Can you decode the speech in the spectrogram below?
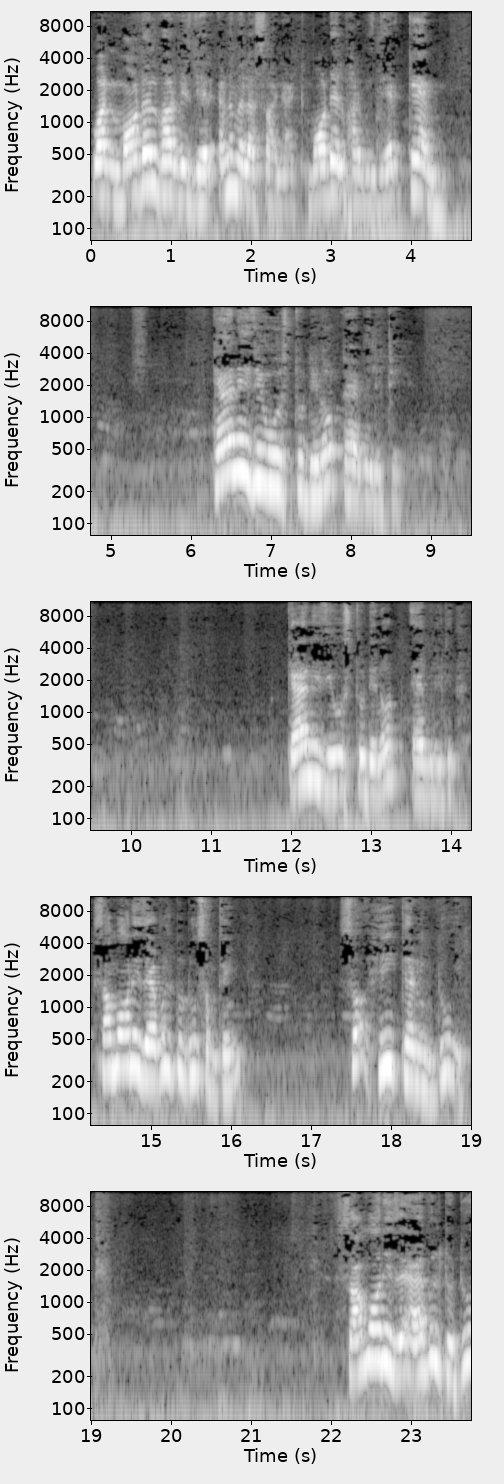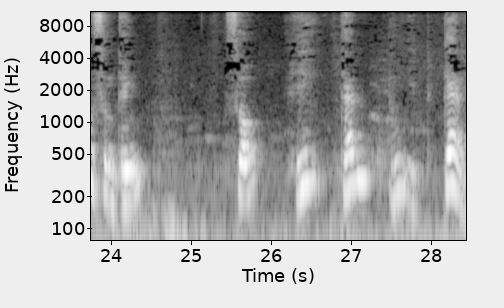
One modal verb is there, anomalous finite. Modal verb is there, can. Can is used to denote ability. Can is used to denote ability. Someone is able to do something, so he can do it. Someone is able to do something, so he can do it. Can,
